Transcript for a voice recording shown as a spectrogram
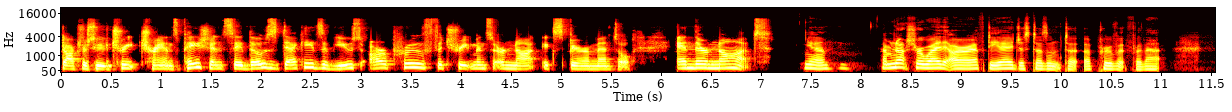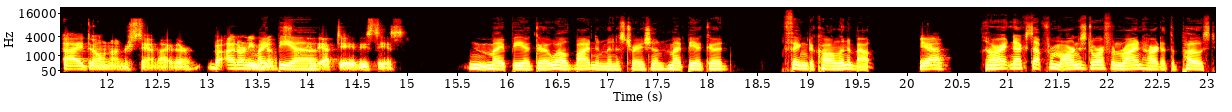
Doctors who treat trans patients say those decades of use are proof the treatments are not experimental. And they're not. Yeah. I'm not sure why the FDA just doesn't uh, approve it for that. I don't understand either. But I don't even Might know be a- the FDA these days. Might be a good, well, Biden administration might be a good thing to call in about. Yeah. All right, next up from Arnsdorf and Reinhard at the Post.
